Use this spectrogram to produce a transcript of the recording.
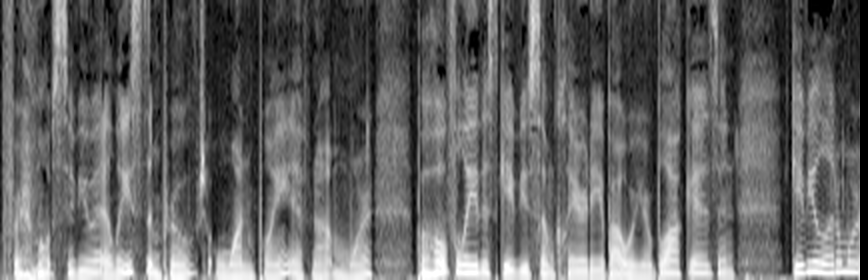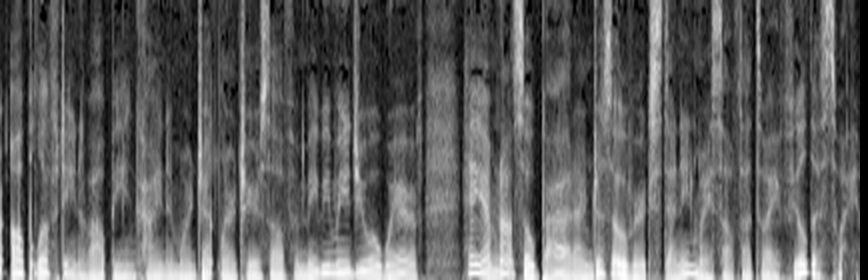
for most of you it at least improved one point, if not more. But hopefully, this gave you some clarity about where your block is and gave you a little more uplifting about being kind and more gentler to yourself, and maybe made you aware of, hey, I'm not so bad. I'm just overextending myself. That's why I feel this way.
